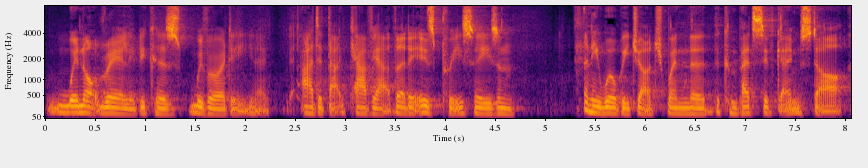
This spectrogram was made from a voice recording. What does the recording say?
we're not really because we've already, you know, added that caveat that it is pre-season and he will be judged when the, the competitive games start.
